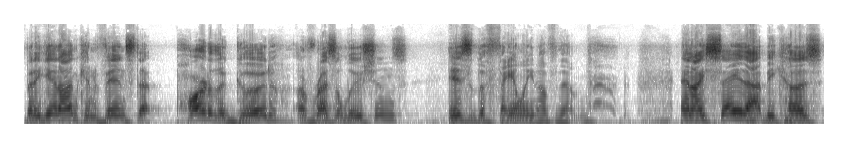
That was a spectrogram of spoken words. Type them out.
But again, I'm convinced that part of the good of resolutions is the failing of them. and I say that because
